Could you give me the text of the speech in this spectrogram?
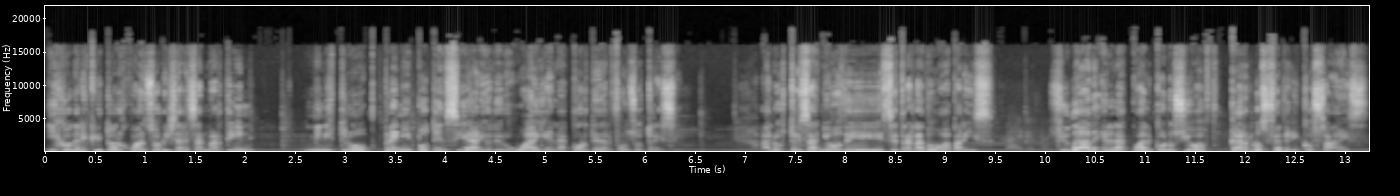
Hijo del escritor Juan Zorrilla de San Martín, ministro plenipotenciario de Uruguay en la corte de Alfonso XIII. A los tres años de, se trasladó a París, ciudad en la cual conoció a Carlos Federico Sáez.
